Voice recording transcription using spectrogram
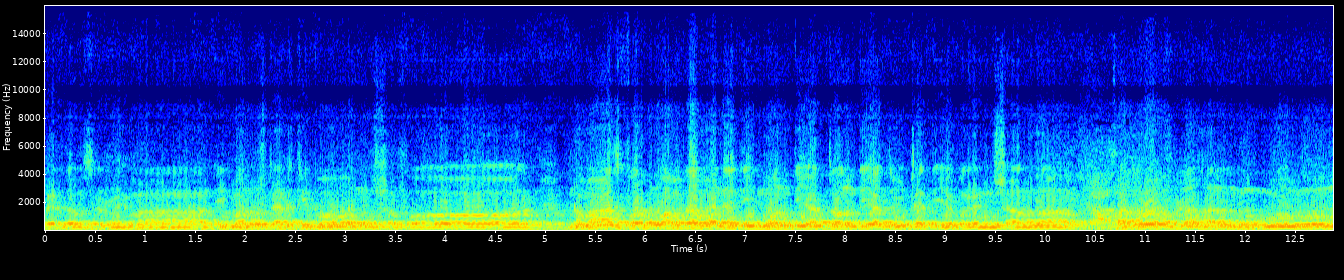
ফেরদাউসের মেহমান। এই মানুষটার জীবন সফল। নামাজ পড়ব আমরা মনে দি, মন দিয়া, তন দিয়া, দুইটা দিয়ে বলেন, ইনশাআল্লাহ। ফাদুরাফুল মুমিনুন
